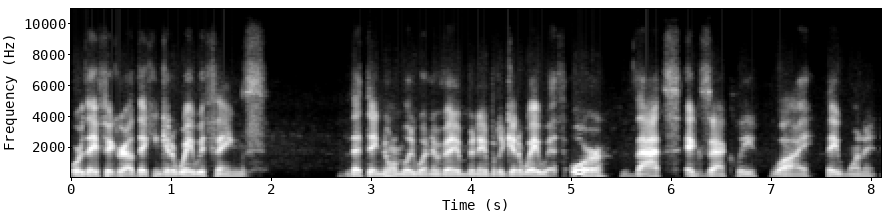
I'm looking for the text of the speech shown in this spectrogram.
Or they figure out they can get away with things that they normally wouldn't have been able to get away with. Or that's exactly why they wanted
